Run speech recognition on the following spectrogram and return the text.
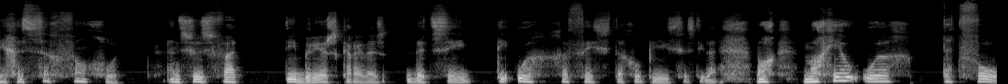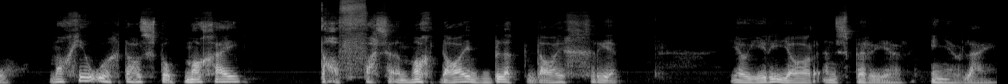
die gesig van God en soos wat die Hebreërs skrywers dit sê, die oog gefestig op Jesus die lyn. Mag mag jou oog dit volg. Mag jou oog daar stop. Mag hy daar vashou. Mag daai blik, daai greep jou hierdie jaar inspireer en jou lei.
